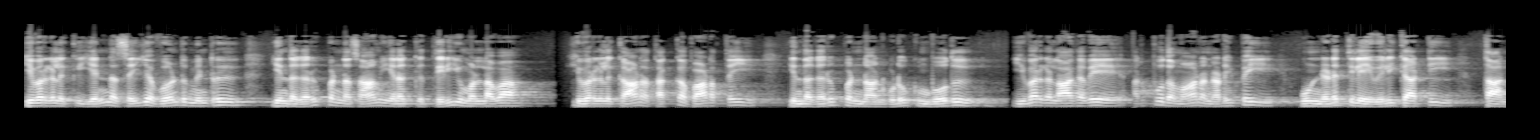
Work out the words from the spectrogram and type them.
இவர்களுக்கு என்ன செய்ய வேண்டும் என்று இந்த கருப்பண்ண சாமி எனக்கு தெரியும் அல்லவா இவர்களுக்கான தக்க பாடத்தை இந்த கருப்பன் நான் கொடுக்கும்போது இவர்களாகவே அற்புதமான நடிப்பை உன்னிடத்திலே வெளிக்காட்டி தான்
